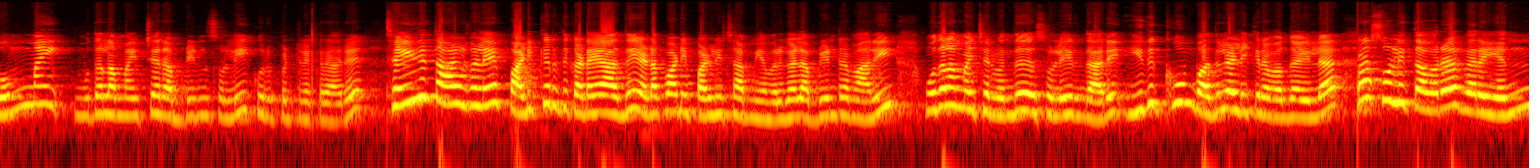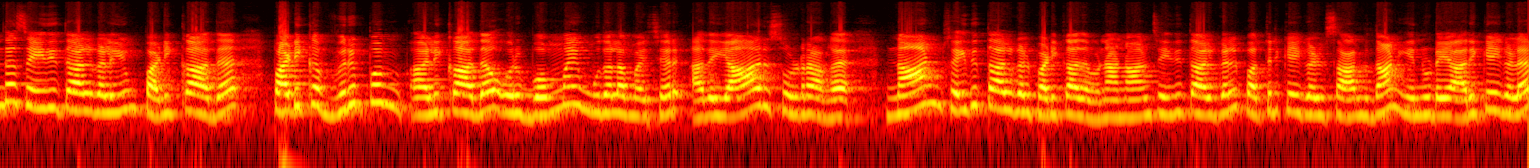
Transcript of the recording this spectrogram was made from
பொம்மை முதல் முதலமைச்சர் அப்படின்னு சொல்லி குறிப்பிட்டிருக்கிறாரு. செய்தித்தாள்களே படிக்கிறது கிடையாது எடப்பாடி பழனிசாமி அவர்கள் அப்படின்ற மாதிரி முதலமைச்சர் வந்து சொல்லியிருந்தாரு. இதுக்கும் பதிலளிக்கிற வகையில சொல்லி தவிர வேற எந்த செய்தித்தாள்களையும் படிக்காத படிக்க விருப்பம் அளிக்காத ஒரு பொம்மை முதலமைச்சர் அதை யார் சொல்றாங்க? நான் செய்தித்தாள்கள் படிக்காதவனா? நான் செய்தித்தாள்கள் பத்திரிகைகள் சார்ந்துதான் என்னுடைய அறிக்கைகளை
